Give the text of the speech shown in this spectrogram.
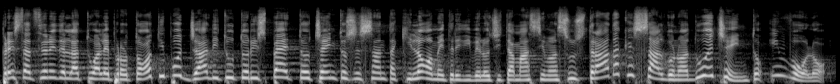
Prestazioni dell'attuale prototipo già di tutto rispetto, 160 km di velocità massima su strada che salgono a 200 in volo.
